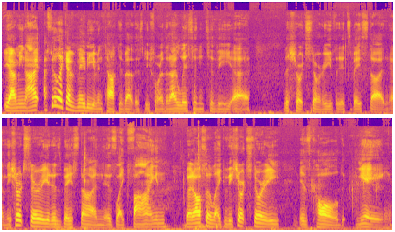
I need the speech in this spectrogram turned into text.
Yeah, I mean, I, I feel like I've maybe even talked about this before that I listened to the uh, the short story that it's based on, and the short story it is based on is like fine, but also like the short story is called Yang,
